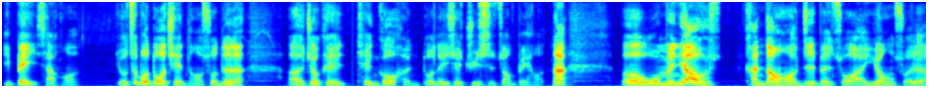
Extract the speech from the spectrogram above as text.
一倍以上哈。有这么多钱哈，说真的，呃，就可以添购很多的一些军事装备哈。那呃，我们要看到哈，日本说啊，用所谓的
